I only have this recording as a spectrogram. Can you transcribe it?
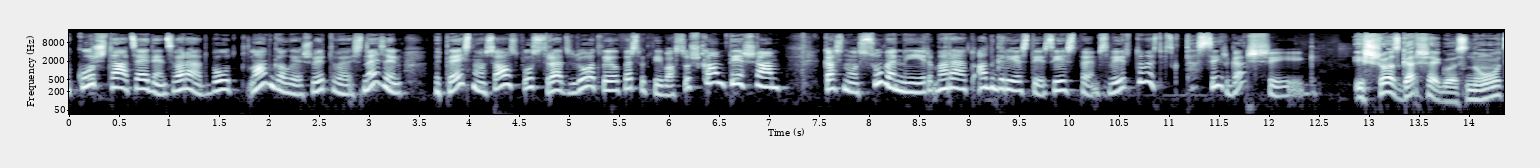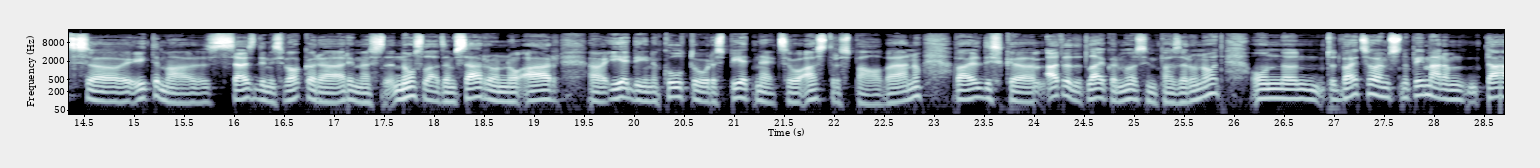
Nu, kurš tāds ēdiens varētu būt latviešu virtuvē, es nezinu, bet es no savas puses redzu ļoti lielu perspektīvu asuškām, tiešām, kas no suvenīra varētu atgriezties iespējams virtuvē, tāpēc tas ir garšīgi. Iz šos garšīgos nūts, itemā sestdienas vakarā arī mēs noslēdzam sarunu ar iedīna kultūras pietnēcu Astru Spalvēnu. Paldies, ka atradat laiku ar mums pazarunot, un tad vaicojums, nu, piemēram, tā,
